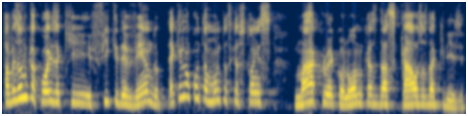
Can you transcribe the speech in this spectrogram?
Talvez a única coisa que fique devendo é que ele não conta muito as questões macroeconômicas das causas da crise.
